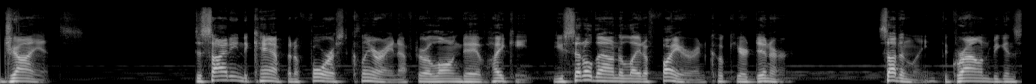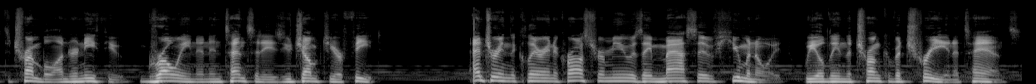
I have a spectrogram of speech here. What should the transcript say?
Giants. Deciding to camp in a forest clearing after a long day of hiking, you settle down to light a fire and cook your dinner. Suddenly, the ground begins to tremble underneath you, growing in intensity as you jump to your feet. Entering the clearing across from you is a massive humanoid wielding the trunk of a tree in its hands.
